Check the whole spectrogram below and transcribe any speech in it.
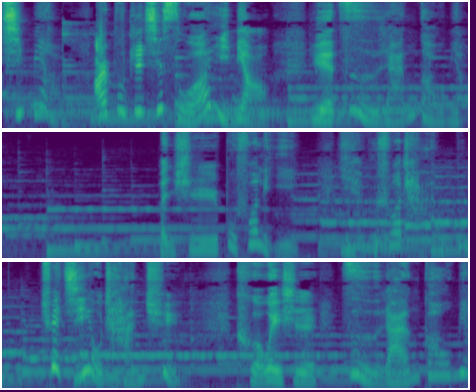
其妙而不知其所以妙，曰自然高妙。本诗不说理，也不说禅。却极有禅趣，可谓是自然高妙。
